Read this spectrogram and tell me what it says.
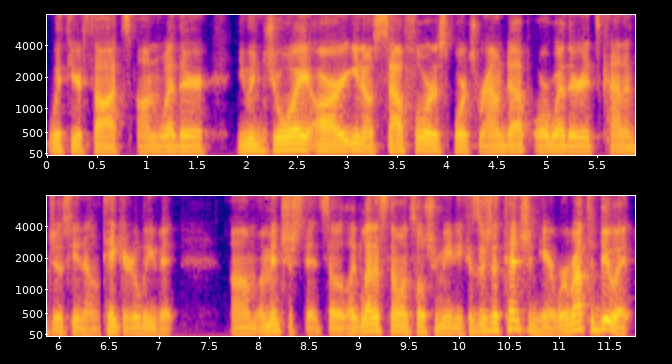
with your thoughts on whether you enjoy our you know South Florida sports roundup or whether it's kind of just you know take it or leave it um, I'm interested. So like, let us know on social media because there's a tension here. We're about to do it.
